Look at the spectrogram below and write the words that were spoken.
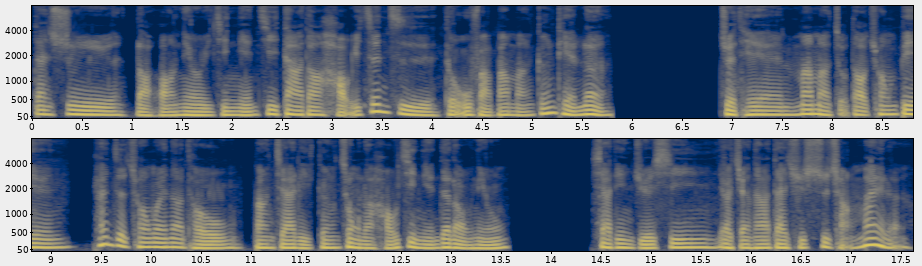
但是老黄牛已经年纪大到好一阵子都无法帮忙耕田了。这天，妈妈走到窗边，看着窗外那头帮家里耕种了好几年的老牛，下定决心要将它带去市场卖了，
